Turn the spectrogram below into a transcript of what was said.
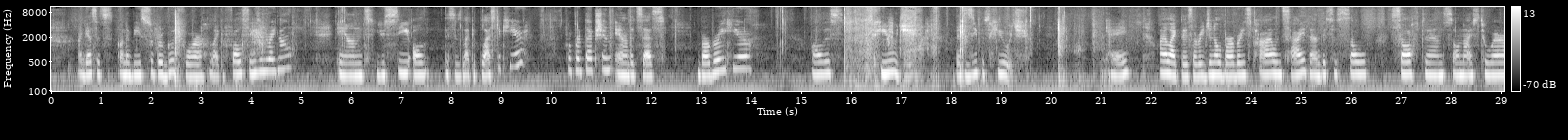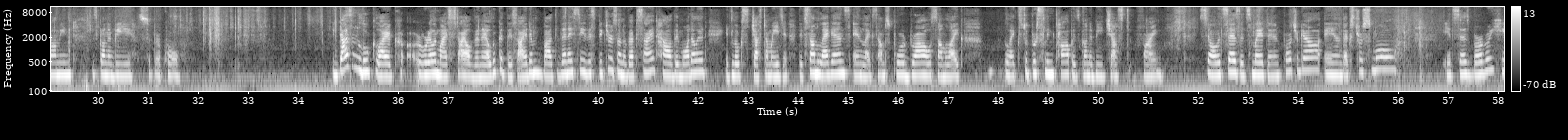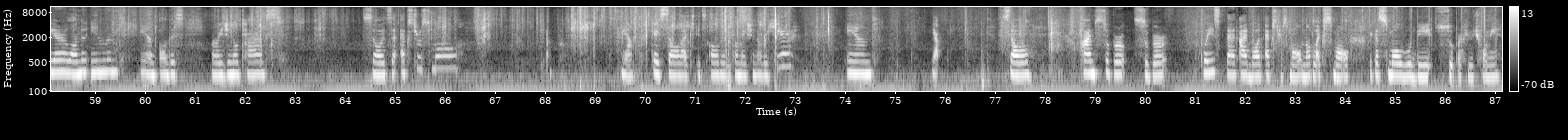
I guess it's gonna be super good for like a fall season right now. And you see all this is like a plastic here for protection and it says Burberry here. All this is huge. This zip is huge. Okay. I like this original Burberry style inside and this is so soft and so nice to wear. I mean it's gonna be super cool. It doesn't look like uh, really my style when I look at this item but when I see these pictures on the website how they model it it looks just amazing. With some leggings and like some sport bra some like like super slim top it's gonna be just fine. So it says it's made in Portugal and extra small. It says Burberry here London England and all these original tags. So it's an extra small. Yep. Yeah. Okay so like it's all the information over here. And yeah. So i'm super super pleased that i bought extra small not like small because small would be super huge for me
